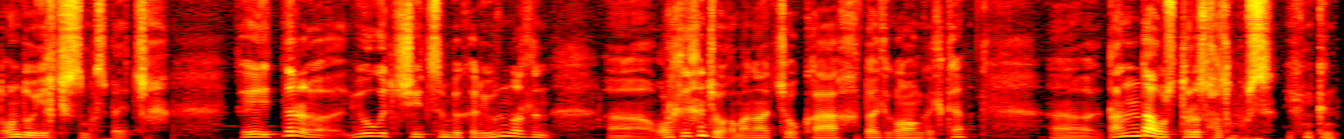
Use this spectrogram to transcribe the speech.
Дунд үеих ч гэсэн бас байж байгаа. Тэгээ эдгээр э, юу гэж шийдсэн бэхээр ер нь бол урлагийнхан ч байгаа. Манай Чуках, Долгон гэл те. Дандаа улс төрөөс хол хүмүүс ихэнх нь.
